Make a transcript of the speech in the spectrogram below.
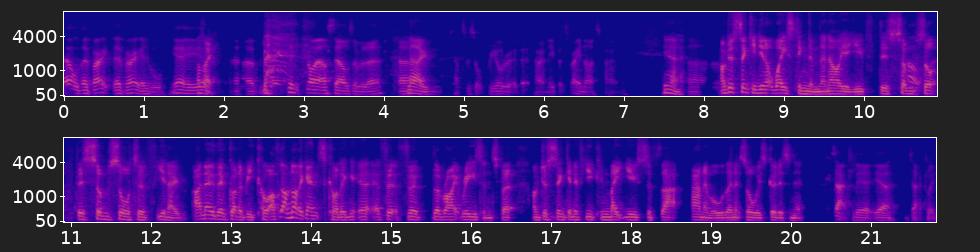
No, they're very they're very edible. Yeah, yeah. Are yeah. they? Uh, we didn't try ourselves over there. Um, No. Have to sort of pre-order it a bit apparently, but it's very nice apparently. Yeah. Uh, I'm just thinking you're not wasting them, then, are you? You've there's some Oh, sort there's some sort of you know. I know they've got to be cool. I'm not against culling uh, for for the right reasons, but I'm just thinking if you can make use of that animal, then it's always good, isn't it? Exactly it, yeah, exactly.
